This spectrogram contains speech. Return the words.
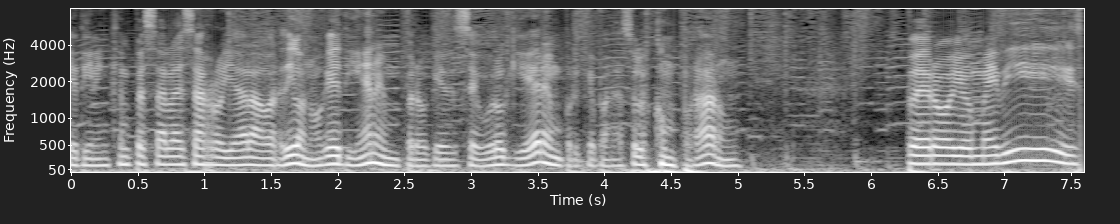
que tienen que empezar a desarrollar ahora. Digo, no que tienen, pero que seguro quieren, porque para eso los compraron. Pero yo, maybe,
